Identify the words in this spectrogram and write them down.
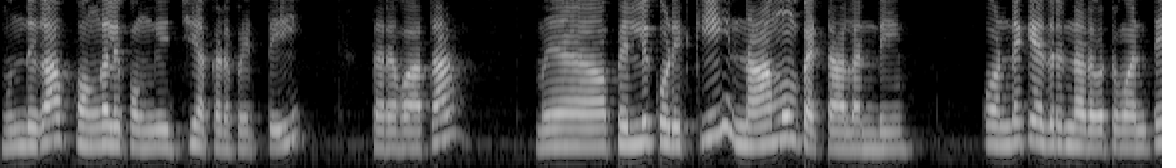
ముందుగా పొంగలి పొంగించి అక్కడ పెట్టి తర్వాత పెళ్ళి కొడుక్కి నామం పెట్టాలండి. కొండకి ఎదురు నడవటం అంటే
